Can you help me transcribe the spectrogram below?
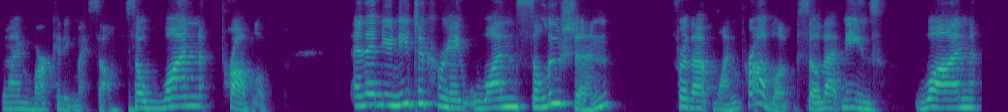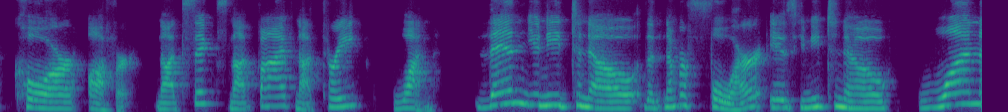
when I'm marketing myself. So, one problem. And then you need to create one solution for that one problem. So that means one core offer, not six, not five, not three, one. Then you need to know the number four is you need to know one,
